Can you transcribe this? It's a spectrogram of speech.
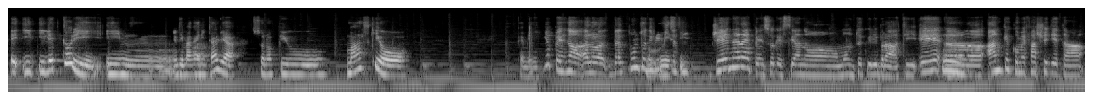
E i, i lettori in, di manga in Italia sono più maschi o femminili? Io penso, no, allora, dal punto Sono di vista misti. di genere penso che siano molto equilibrati e mm. uh, anche come fasce di età,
